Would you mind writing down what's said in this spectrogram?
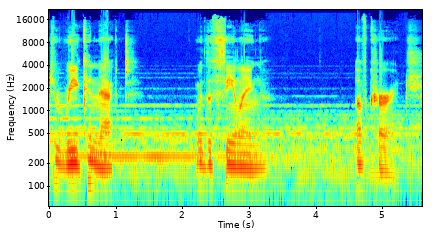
to reconnect with the feeling of courage.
